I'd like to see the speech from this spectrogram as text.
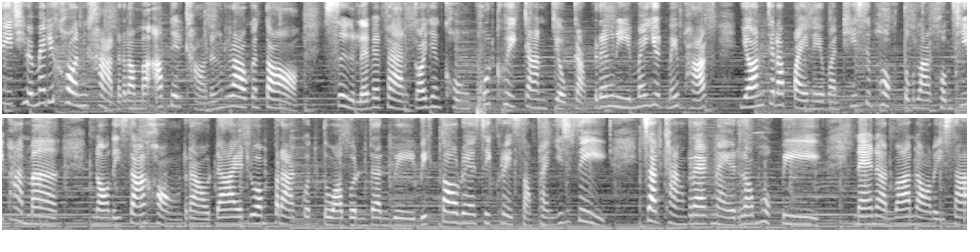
วัสดีทีมแม่ทุกคนค่ะเรามาอัปเดตข่าวเรื่องราวกันต่อ สื่อและแฟนๆก็ยังคงพูดคุยกันเกี่ยวกับเรื่องนี้ไม่หยุดไม่พัก ย้อนกลับไปในวันที่ 16 ตุลาคมที่ผ่านมา น้องลิซ่าของเราได้ร่วมปรากฏตัวบนรันเวย์ Victoria Secret 2024 จัดครั้งแรกในรอบ 6 ปี แน่นอนว่าน้องลิซ่า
